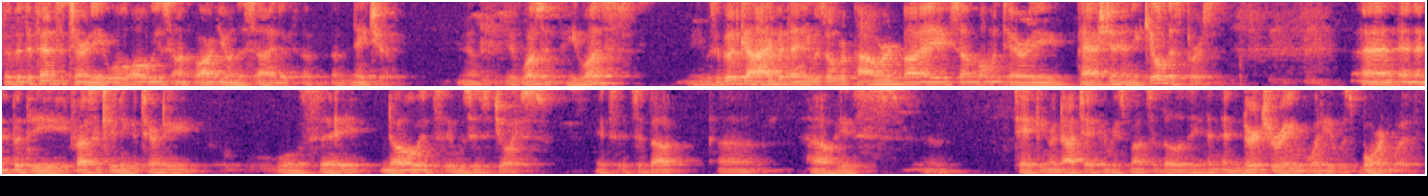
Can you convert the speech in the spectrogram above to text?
the defense attorney will always argue on the side of, of, of nature. You know, it wasn't. He was. He was a good guy, but then he was overpowered by some momentary passion, and he killed this person. And and then, but the prosecuting attorney will say, no, it's it was his choice. It's it's about uh, how he's uh, taking or not taking responsibility and, and nurturing what he was born with.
